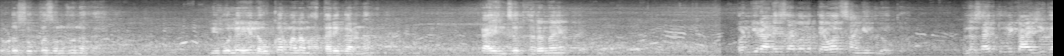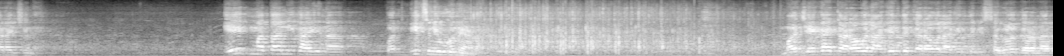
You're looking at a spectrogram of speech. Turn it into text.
एवढं सोपं समजू नका. मी बोले हे लवकर मला म्हातारे करणार. काय यांचं खरं नाही. पण मी राणे साहेबांना तेव्हाच सांगितलं होतं. म्हणलं साहेब तुम्ही काळजी करायची नाही. एक मतानी काही ना पण मीच निवडून येणार. मग जे काय करावं लागेल ते करावं लागेल ते मी सगळं करणार.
